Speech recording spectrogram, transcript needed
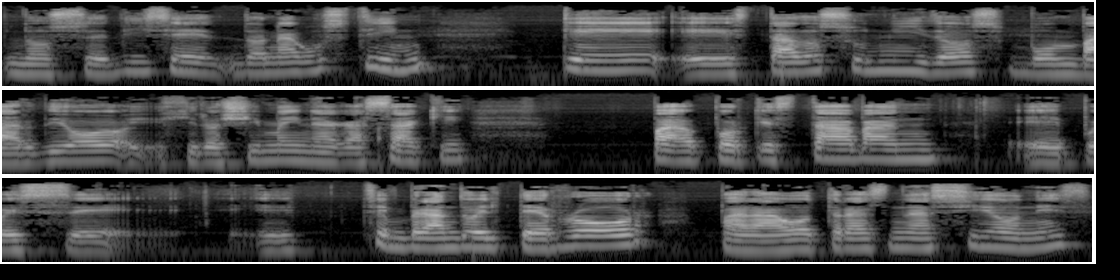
nos dice don Agustín que eh, Estados Unidos bombardeó Hiroshima y Nagasaki porque estaban eh, pues eh, eh, sembrando el terror para otras naciones,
